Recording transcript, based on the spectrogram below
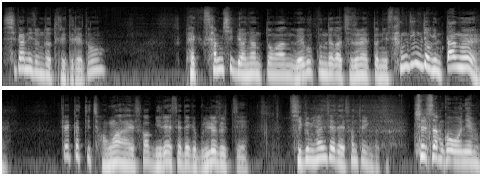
시간이 좀 더 들이더라도 130여 년 동안 외국 군대가 주둔했더니 상징적인 땅을 깨끗이 정화해서 미래 세대에게 물려줄지 지금 현 세대의 선택인 거죠. 7305님,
